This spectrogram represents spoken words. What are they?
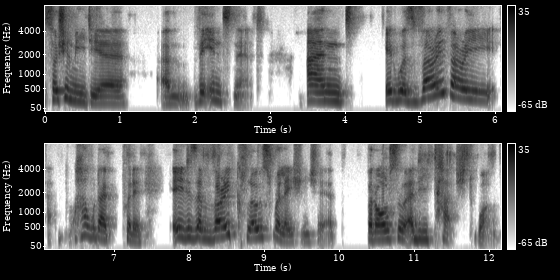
social media, um, the internet. And it was very, very, how would I put it? It is a very close relationship, but also a detached one.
